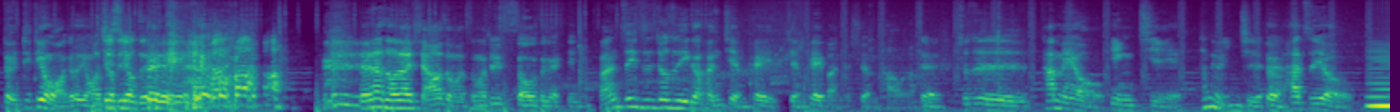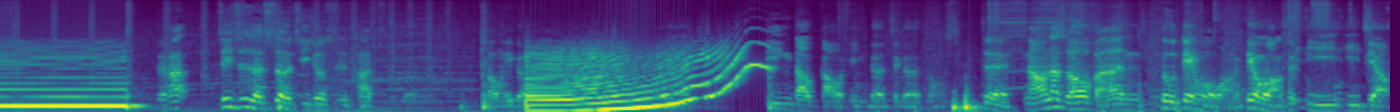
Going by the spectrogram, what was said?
对，电电王就是用哦，这个，就是用这个。对对对，对，那时候在想要怎么怎么去搜这个音，反正这一支就是一个很简配简配版的炫炮了，对，就是它没有音阶，它没有音阶。对，它只有，对它这一支的设计就是它只有从一个低音到高音的这个东西，对，然后那时候反正录电火王，电火王是一一调，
